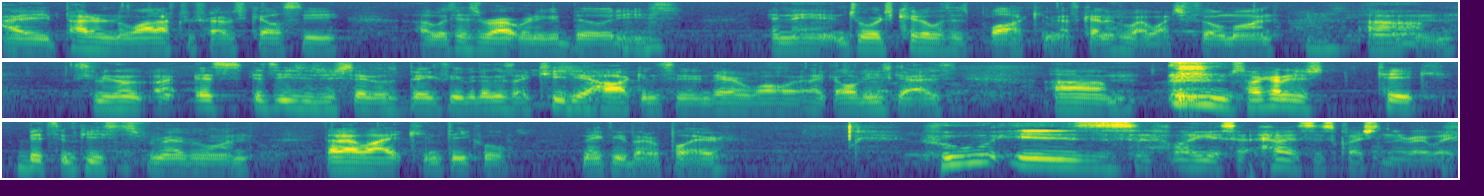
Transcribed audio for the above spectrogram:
I patterned a lot after Travis Kelce uh, with his route running abilities, and then George Kittle with his blocking. That's kind of who I watch film on. Um, I mean, those- it's it's easy to just say those big three, but then there's like T.J. Hockenson and Darren Waller, like all these guys. Um, so I kind of just take bits and pieces from everyone that I like and think will make me a better player. Who is? Well, I guess how is this question the right way?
